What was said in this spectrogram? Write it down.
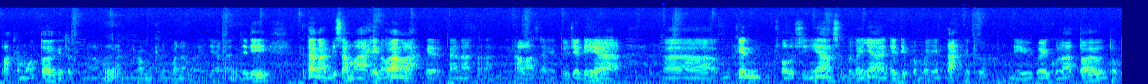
pakai motor gitu ke mana-mana, Iya. nggak mungkin ke mana-mana jalan. Jadi kita nggak bisa marahin orang lah karena alasan itu. Jadi ya eh, mungkin solusinya sebenarnya ada di pemerintah gitu, di regulator untuk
